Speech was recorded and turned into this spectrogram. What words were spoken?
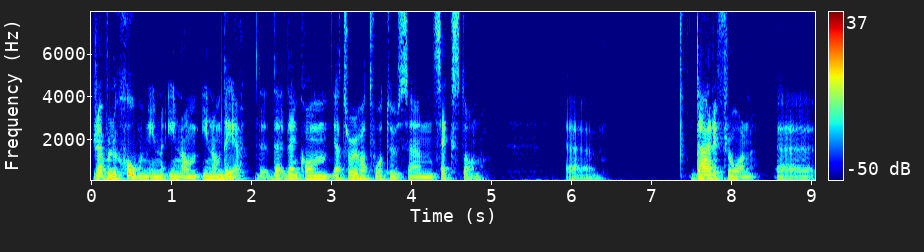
revolution in, inom, inom det. Den kom, jag tror det var 2016. Eh, därifrån, eh,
